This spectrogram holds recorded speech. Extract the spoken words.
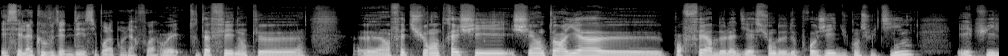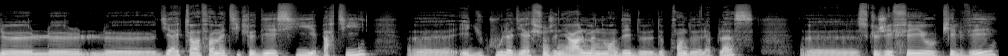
Et c'est là que vous êtes DSI pour la première fois? Oui, tout à fait. Donc, euh, euh, en fait, je suis rentré chez, chez Antoria pour faire de la direction de, de projet, du consulting. Et puis, le, directeur informatique, le DSI, est parti. et du coup, la direction générale m'a demandé de, de, prendre la place, ce que j'ai fait au pied levé.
